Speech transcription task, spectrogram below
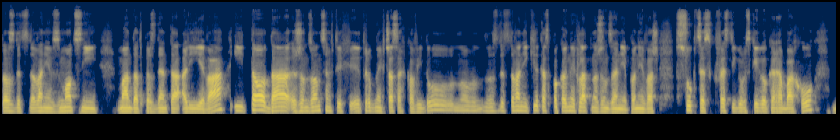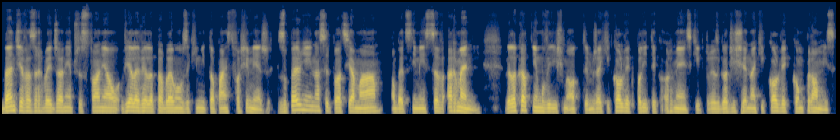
to zdecydowanie wzmocni mandat prezydenta Alijewa i to da rządzącym w tych y, trudnych czasach COVID-u no, no, zdecydowanie kilka spokojnych lat na rządzenie, ponieważ sukces w kwestii Górskiego Karabachu będzie w Azerbejdżanie przysłaniał wiele, wiele problemów, z jakimi to państwo się mierzy. Zupełnie inna sytuacja ma obecnie miejsce w Armenii. Wielokrotnie mówiliśmy o tym, że jakikolwiek polityk ormiański, który zgodzi się na jakikolwiek kompromis,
